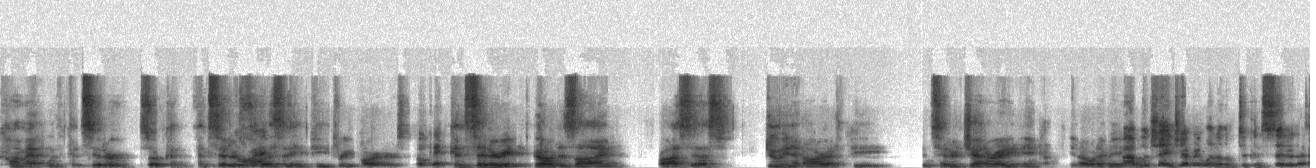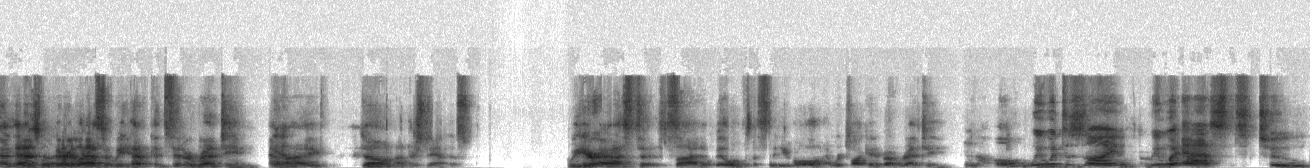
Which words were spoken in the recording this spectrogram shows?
comment with consider, so con- consider Correct. soliciting P three partners. Okay, Considering go design process, doing an RFP, consider generating income, you know what I mean? I will change every one of them to consider that. And then the very last that we have consider renting, and Yeah. I don't understand this. We are asked to sign a bill to the city hall, and we're talking about renting. No, we were designed, we were asked to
